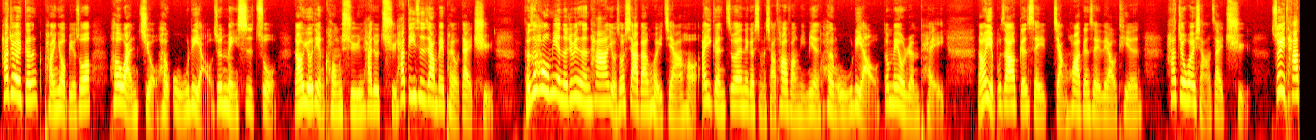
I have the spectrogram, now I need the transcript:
他就会跟朋友，比如说喝完酒很无聊，就是没事做，然后有点空虚，他就去。他第一次这样被朋友带去，可是后面呢，就变成他有时候下班回家，哈啊一个人坐在那个什么小套房里面，很无聊，都没有人陪。然后也不知道跟谁讲话，跟谁聊天，他就会想要再去。所以他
